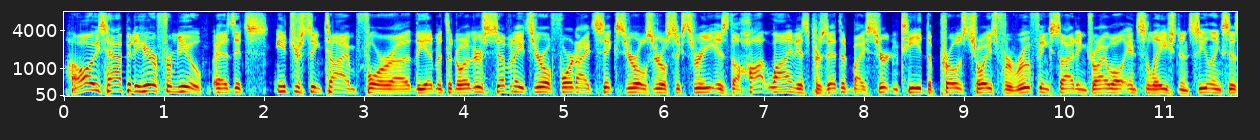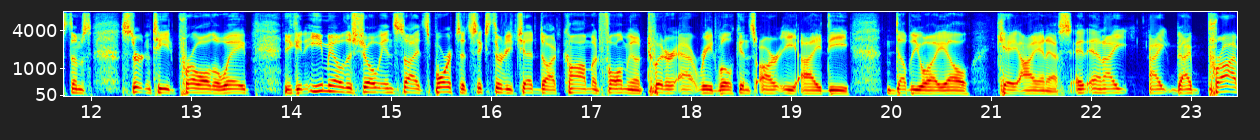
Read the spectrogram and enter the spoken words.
I'm always happy to hear from you as it's interesting time for uh, the Edmonton Oilers. 780-496-0063 is the hotline. It's presented by CertainTeed, the pro's choice for roofing, siding, drywall, insulation, and ceiling systems. CertainTeed Pro all the way. You can email the show inside sports at 630ched.com and follow me on Twitter at Reid Wilkins, R-E-I-D-W-I-L-K-I-N-S. And, and I, I, I, pro-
